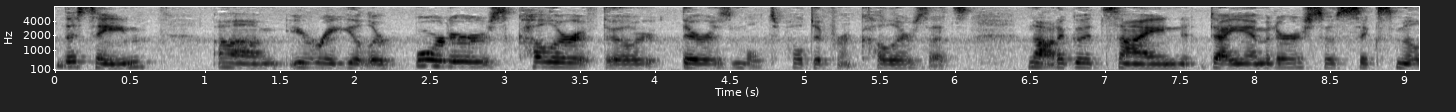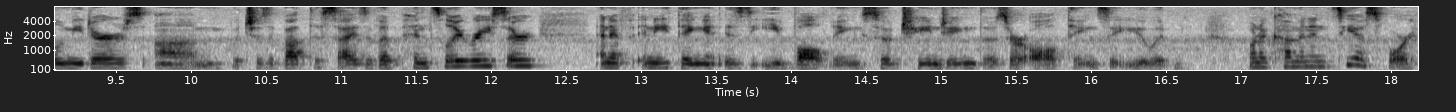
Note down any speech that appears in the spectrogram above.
the same. Um, irregular borders, color, if there, there is multiple different colors, that's not a good sign. Diameter, so six millimeters, um, which is about the size of a pencil eraser. And if anything is evolving, so changing, those are all things that you would want to come in and see us for.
